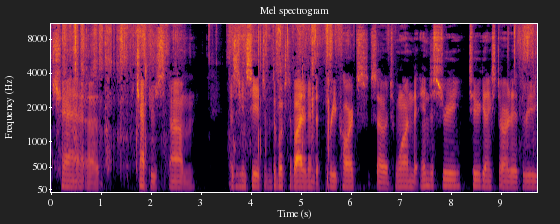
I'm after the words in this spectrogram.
cha- uh, chapters. Um, as you can see, the book's divided into three parts. So it's one, the industry, two, getting started, three,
